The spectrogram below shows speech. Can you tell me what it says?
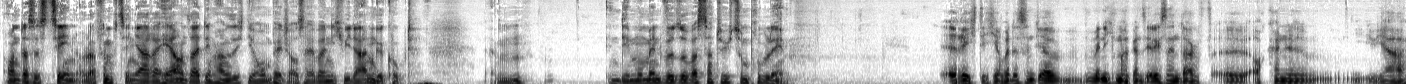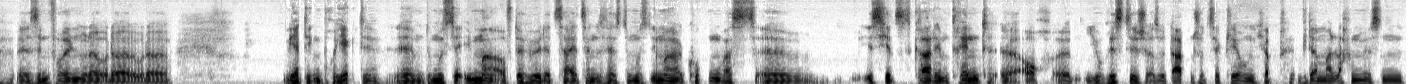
Und das ist 10 oder 15 Jahre her und seitdem haben sich die Homepage auch selber nicht wieder angeguckt. Ähm, in dem Moment wird sowas natürlich zum Problem. Richtig, aber das sind ja, wenn ich mal ganz ehrlich sein darf, äh, auch keine ja, äh, sinnvollen oder, oder, oder wertigen Projekte. Ähm, du musst ja immer auf der Höhe der Zeit sein. Das heißt, du musst immer gucken, was äh, ist jetzt gerade im Trend, auch juristisch, also Datenschutzerklärung. Ich habe wieder mal lachen müssen,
